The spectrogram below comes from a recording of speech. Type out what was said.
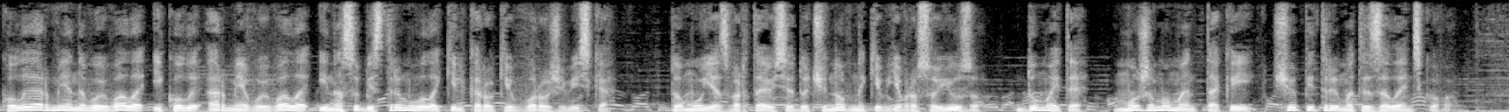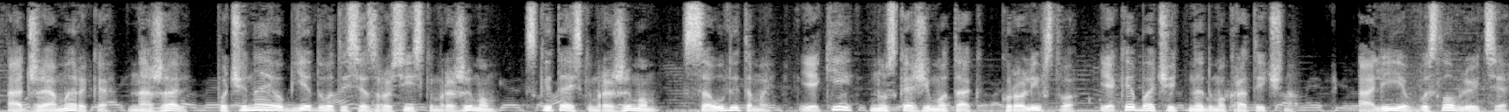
Коли армія не воювала і коли армія воювала і на собі стримувала кілька років ворожі війська. Тому я звертаюся до чиновників Євросоюзу. Думайте, може момент такий, що підтримати Зеленського. Адже Америка, на жаль, починає об'єднуватися з російським режимом, з китайським режимом, з саудитами, які, ну скажімо так, королівство, яке бачить недемократично. Алієв висловлюється,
